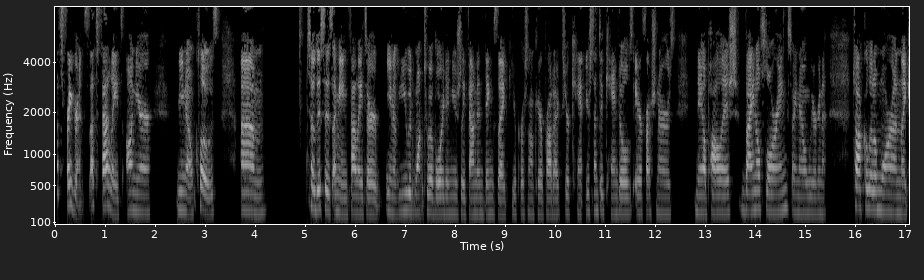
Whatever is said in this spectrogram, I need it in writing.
that's fragrance. That's phthalates on your, you know, clothes. Um, so this is, I mean, phthalates are, you know, you would want to avoid and usually found in things like your personal care products, your can, your scented candles, air fresheners, nail polish, vinyl flooring. So I know we're going to talk a little more on like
